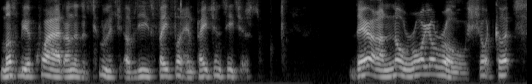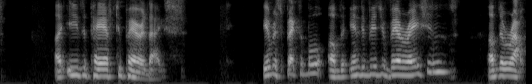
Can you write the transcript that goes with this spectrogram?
must be acquired under the tutelage of these faithful and patient teachers. There are no royal roads, shortcuts, or easy paths to paradise. Irrespective of the individual variations of the route,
